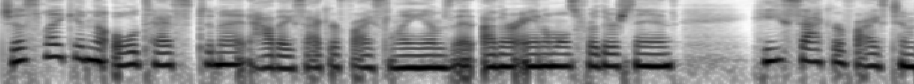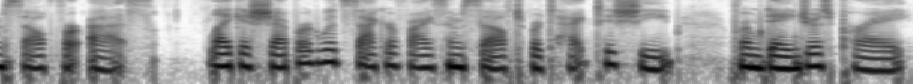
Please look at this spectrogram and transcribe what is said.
Just like in the Old Testament, how they sacrificed lambs and other animals for their sins, he sacrificed himself for us. Like a shepherd would sacrifice himself to protect his sheep from dangerous prey.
